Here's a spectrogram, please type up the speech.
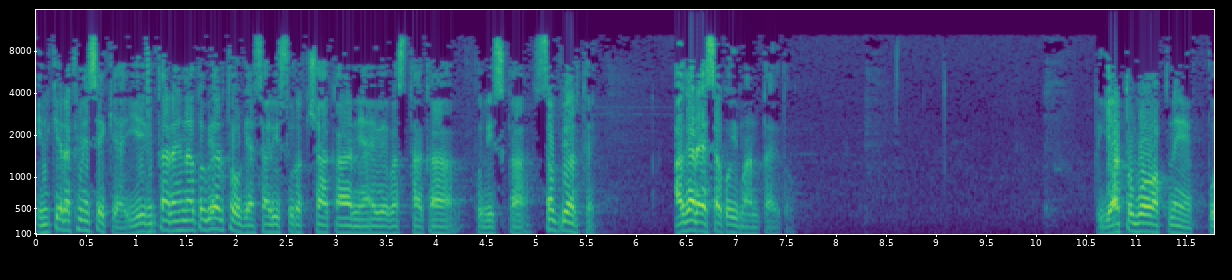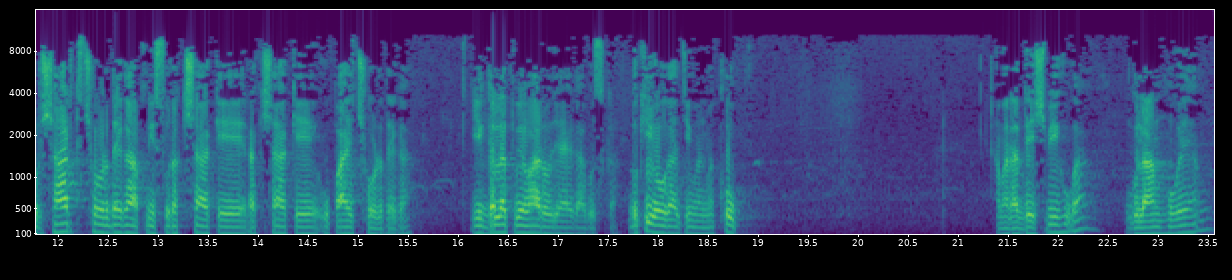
इनके रखने से क्या? ये इनका रहना तो व्यर्थ हो गया। सारी सुरक्षा का, न्याय व्यवस्था का, पुलिस का, सब व्यर्थ है। अगर ऐसा कोई मानता है तो। तो या तो वो अपने पुरुषार्थ छोड़ देगा, अपनी सुरक्षा के, रक्षा के उपाय छोड़ देगा। ये गलत व्यवहार हो जाएगा उसका। दुखी होगा जीवन में खूब। हमारा देश भी हुआ, गुलाम हुए हम।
